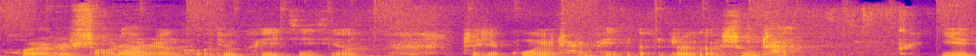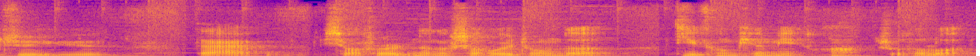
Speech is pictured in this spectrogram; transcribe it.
或者是少量人口就可以进行这些工业产品的这个生产，以至于在小说那个社会中的底层平民啊，索特罗，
